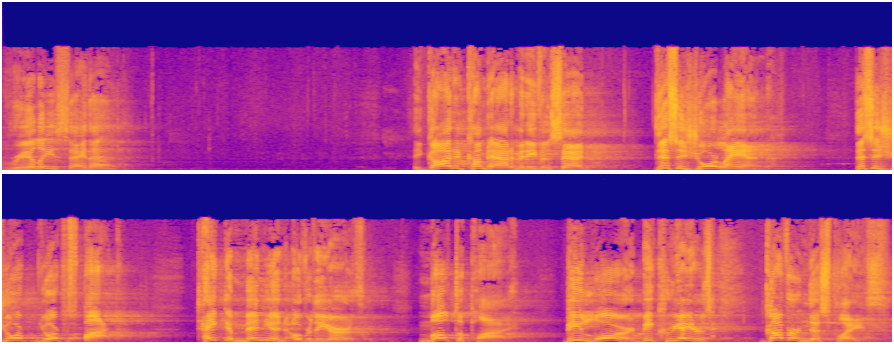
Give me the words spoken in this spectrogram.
really say that? God had come to Adam and Eve and said, This is your land. This is your, your spot. Take dominion over the earth, multiply, be Lord, be creators, govern this place,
